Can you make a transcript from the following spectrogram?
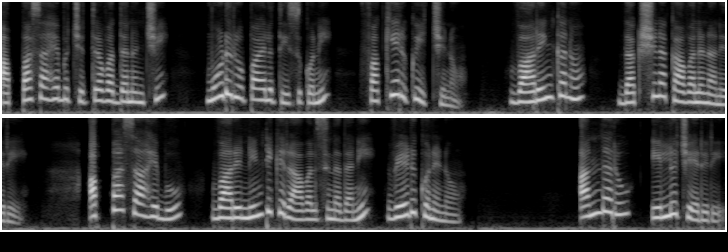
అప్పాసాహెబు చిత్రవద్ద నుంచి మూడు రూపాయలు తీసుకుని ఫకీరుకు ఇచ్చెను. వారింకను దక్షిణ కావలననిరి. అప్పాసాహెబు వారినింటికి రావలసినదని వేడుకొనెను. అందరూ ఇల్లు చేరిరి.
